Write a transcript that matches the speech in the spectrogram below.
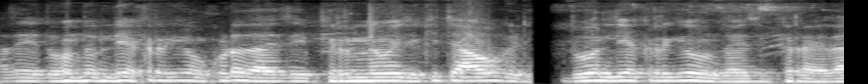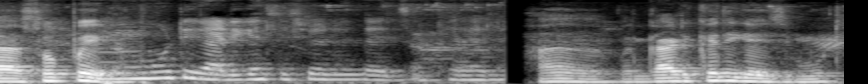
आता हे दोन दोन लेकर घेऊन कुठं जायचं? फिरणं म्हणजे किती अवघड आहे. दोन लेकर घेऊन जायचं फिरायला. सोपं आहे का? मोठी गाडी घेतल्याशिवाय नाही जायचं फिरायला. हा पण गाडी कधी घ्यायची मोठी?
